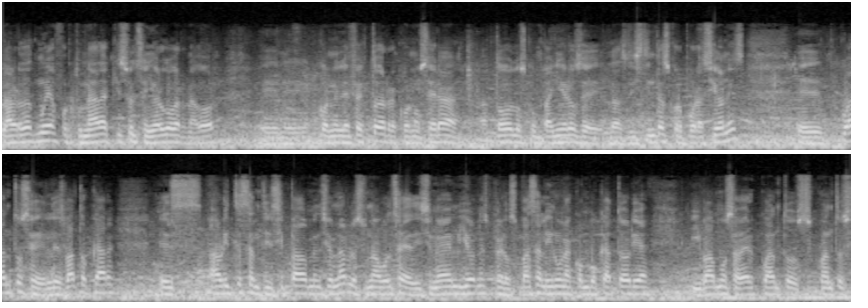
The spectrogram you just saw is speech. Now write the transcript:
la verdad, muy afortunada que hizo el señor gobernador eh, con el efecto de reconocer a, todos los compañeros de las distintas corporaciones. Eh, ¿Cuánto se les va a tocar? Es, ahorita es anticipado mencionarlo, es una bolsa de 19 millones, pero va a una convocatoria y vamos a ver cuántos, cuántos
